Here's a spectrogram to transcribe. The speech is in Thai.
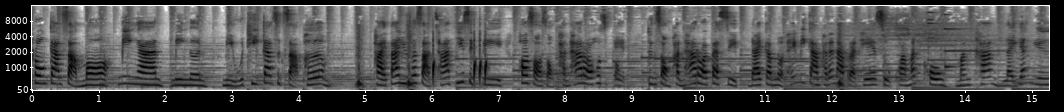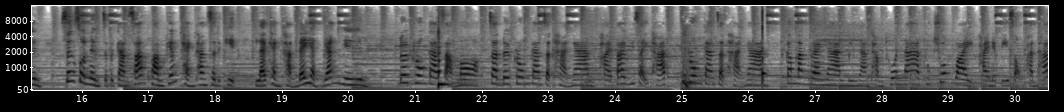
โครงการ 3 ม มีงาน มีเงิน มีวุฒิการศึกษาเพิ่ม ภายใต้ยุทธศาสตร์ชาติ 20 ปี พศ 2561 ถึง 2580 ได้กำหนดให้มีการพัฒนาประเทศสู่ความมั่นคง มั่งคั่ง และยั่งยืน ซึ่งส่วนหนึ่งจะเป็นการสร้างความเข้มแข็งทางเศรษฐกิจ และแข่งขันได้อย่างยั่งยืน ดยโครงการ 3 ม จัดโดยกรมการจัดหางาน ภายใต้วิสัยทัศน์กรมการจัดหางานกำลังแรงงานมีงานทำทั่วหน้าทุกช่วงวัยภายในปี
